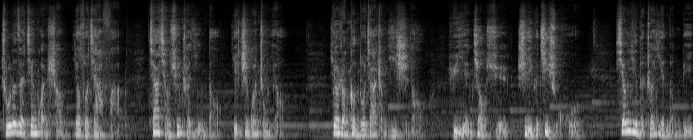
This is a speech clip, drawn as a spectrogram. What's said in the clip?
除了在监管上要做加法，加强宣传引导也至关重要。要让更多家长意识到，语言教学是一个技术活，相应的专业能力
